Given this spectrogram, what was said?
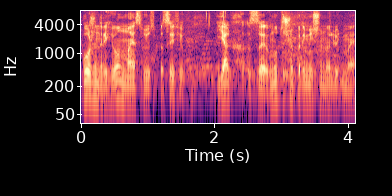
кожен регіон має свою специфіку. Як з внутрішньопереміщеними людьми,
